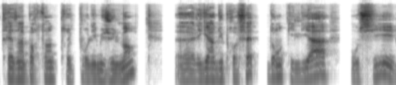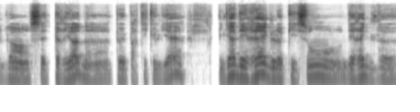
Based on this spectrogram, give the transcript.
très importante pour les musulmans à l'égard du prophète. Donc, il y a aussi dans cette période un peu particulière, il y a des règles qui sont des règles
